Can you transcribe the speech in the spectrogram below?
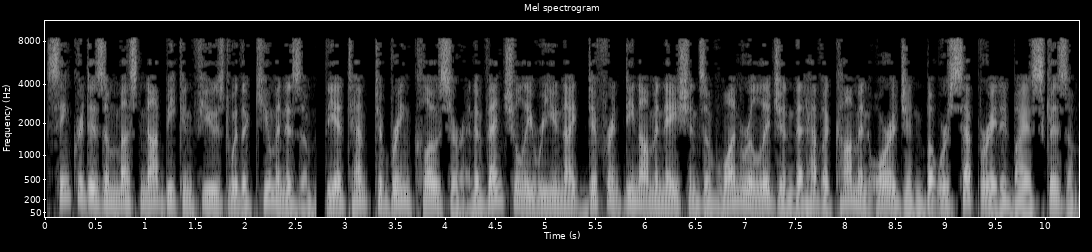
Syncretism must not be confused with ecumenism, the attempt to bring closer and eventually reunite different denominations of one religion that have a common origin but were separated by a schism.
